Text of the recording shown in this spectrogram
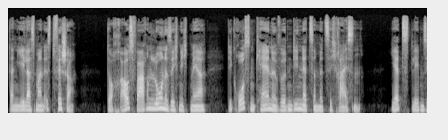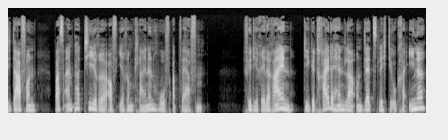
Danielas Mann ist Fischer. Doch rausfahren lohne sich nicht mehr. Die großen Kähne würden die Netze mit sich reißen. Jetzt leben sie davon, was ein paar Tiere auf ihrem kleinen Hof abwerfen. Für die Reedereien, die Getreidehändler und letztlich die Ukraine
